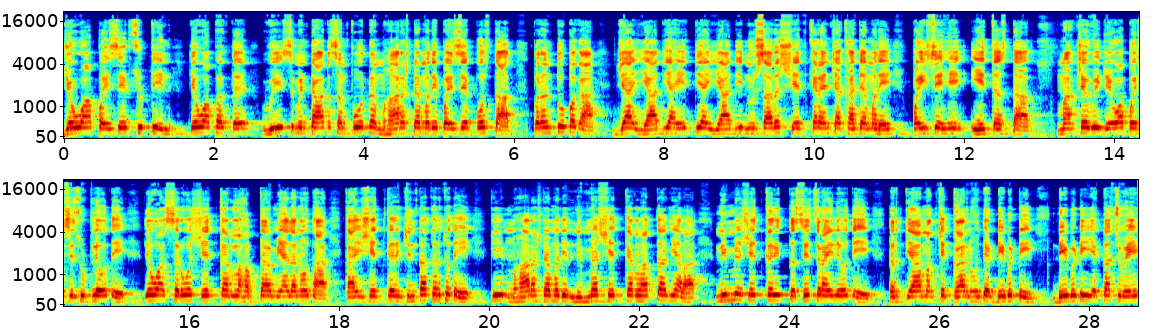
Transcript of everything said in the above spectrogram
जेव्हा पैसे सुटतील तेव्हा फक्त वीस मिनिटात संपूर्ण महाराष्ट्रामध्ये पैसे पोचतात. परंतु बघा ज्या यादी आहेत त्या यादीनुसारच शेतकऱ्यांच्या खात्यामध्ये पैसे हे येत असतात. मागच्या वेळी जेव्हा पैसे सुटले होते तेव्हा सर्व शेतकऱ्याला हप्ता मिळाला नव्हता. काही शेतकरी चिंता करत होते की महाराष्ट्रामधील निम्म्या शेतकऱ्याला हप्ता मिळाला. निम्मे शेतकरी तसेच राहिले होते. तर त्यामागचे कारण होते डीबीटी डीबीटी एकाच वेळी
